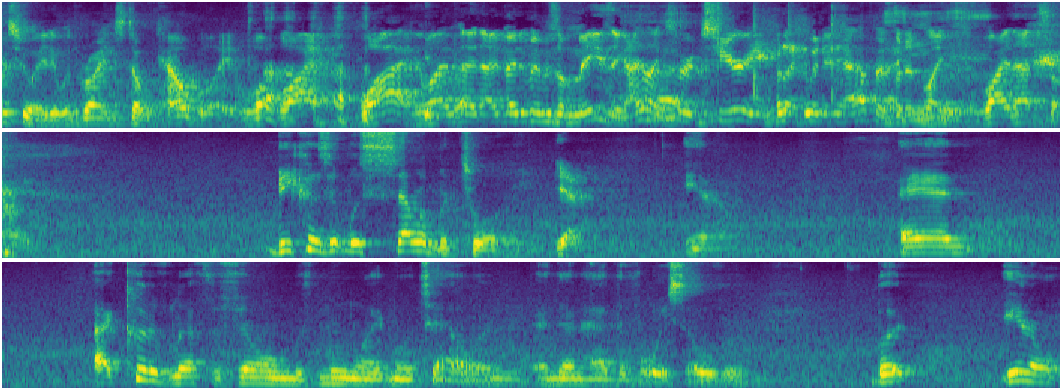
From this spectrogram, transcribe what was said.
it with Rhinestone Cowboy. Why? why? Why? I, I it was amazing. I like started cheering when, I, when it happened, but I'm like, why that song? Because it was celebratory. Yeah. you know. And I could have left the film with Moonlight Motel and, and then had the voiceover. But, you know,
